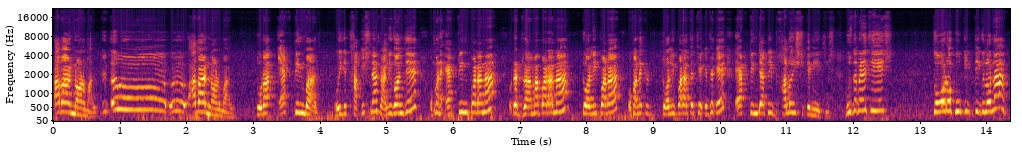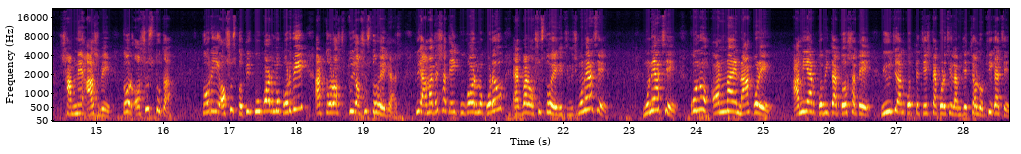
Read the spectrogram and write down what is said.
আবার নর্মাল আবার নর্মাল তোরা এক তিন তিনবার ওই যে থাকিস না টালিগঞ্জে ওখানে একটিন পাড়া না ওটা ড্রামা পাড়া না টলি পাড়া ওখানে টলি পাড়াতে থেকে থেকে একটিনটা তুই ভালোই শিখে নিয়েছিস। বুঝতে পেরেছিস? তোরও কুকীর্তিগুলো না সামনে আসবে। তোর অসুস্থতা তোর এই অসুস্থ তুই কুকর্ম করবি আর তোর তুই অসুস্থ হয়ে যাস। তুই আমাদের সাথে এই কুকর্ম করেও একবার অসুস্থ হয়ে গেছিলিস মনে আছে? মনে আছে? কোনো অন্যায় না করে আমি আর কবিতা তোর সাথে মিউচুয়াল করতে চেষ্টা করেছিলাম যে চলো, ঠিক আছে।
